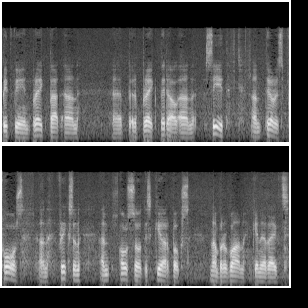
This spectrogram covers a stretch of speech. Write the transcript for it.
between brake pad and uh, brake pedal and seat and there is force and friction and also this gearbox number one generates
